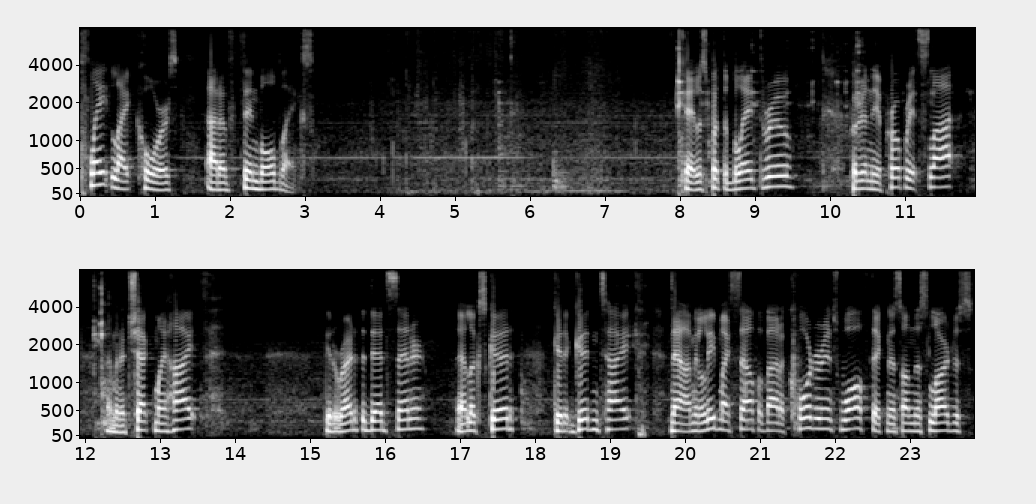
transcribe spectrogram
plate-like cores out of thin bowl blanks. Okay, let's put the blade through, put it in the appropriate slot. I'm going to check my height, get it right at the dead center. That looks good. Get it good and tight. Now I'm going to leave myself about a quarter inch wall thickness on this largest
